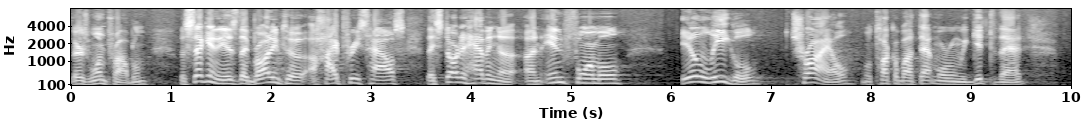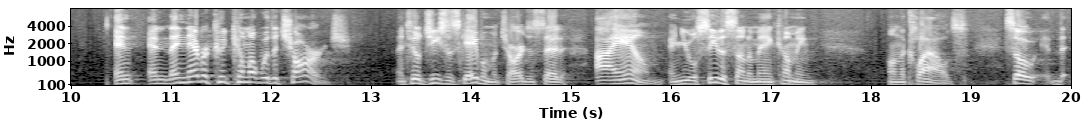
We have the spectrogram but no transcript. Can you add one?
There's one problem. The second is they brought him to a high priest's house. They started having a, an informal, illegal trial. We'll talk about that more when we get to that. And, and they never could come up with a charge until Jesus gave them a charge and said, I am, and you will see the Son of Man coming on the clouds. So th-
